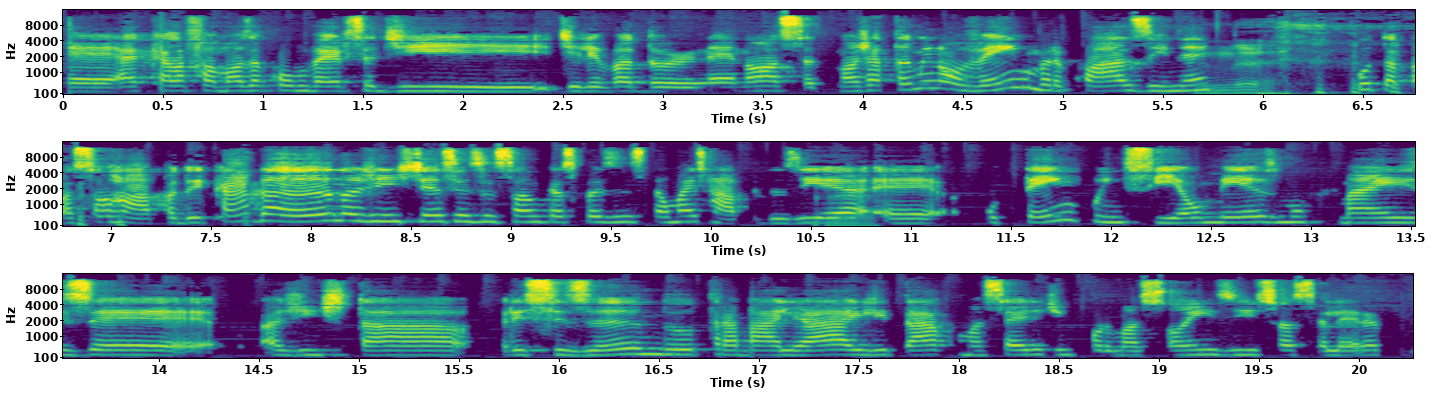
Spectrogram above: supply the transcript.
É aquela famosa conversa de, de elevador, né? Nossa, nós já estamos em novembro quase, né? É. Puta, passou rápido. E cada ano a gente tem a sensação que as coisas estão mais rápidas. E é. é o tempo em si é o mesmo, mas é, a gente está precisando trabalhar e lidar com uma série de informações e isso acelera tudo.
